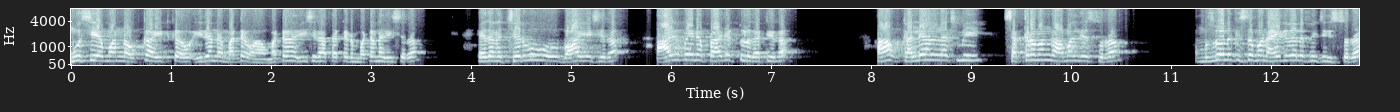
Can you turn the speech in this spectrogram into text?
మూసి ఏమన్నా ఒక్క ఇటుక ఇదన్నా మట్ట మట్టన తీసిరా తక్కడ మట్టన తీసిరా ఏదైనా చెరువు బాగా చేసిరా? ఆగిపోయిన ప్రాజెక్టులు కట్టిరా? ఆ కళ్యాణ లక్ష్మి సక్రమంగా అమలు చేస్తురా ముసలోళ్ళకి ఇస్తామని ఐదు వేల ఫీచర్ ఇస్తురా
